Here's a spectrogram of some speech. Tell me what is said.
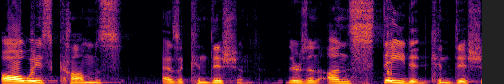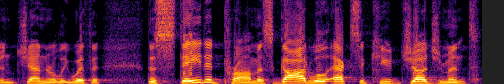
always comes as a condition. There's an unstated condition generally with it. The stated promise God will execute judgment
